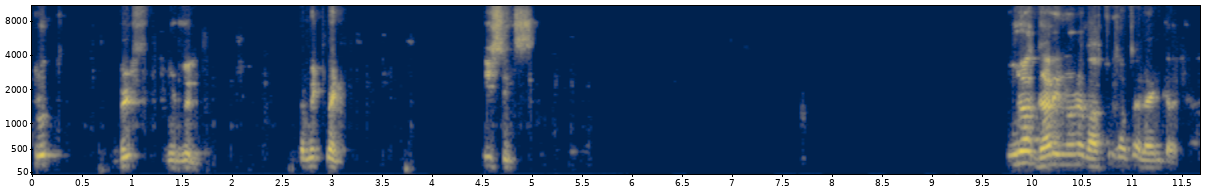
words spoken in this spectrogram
truth builds goodwill commitment E six पूरा घर इन्होंने वास्तु हिसाब से अलाइन कर रखा है।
